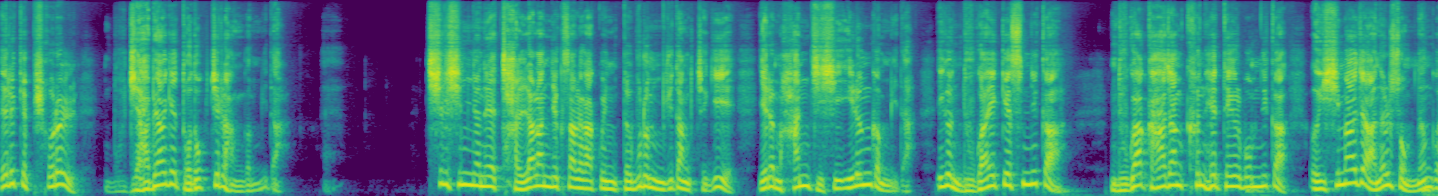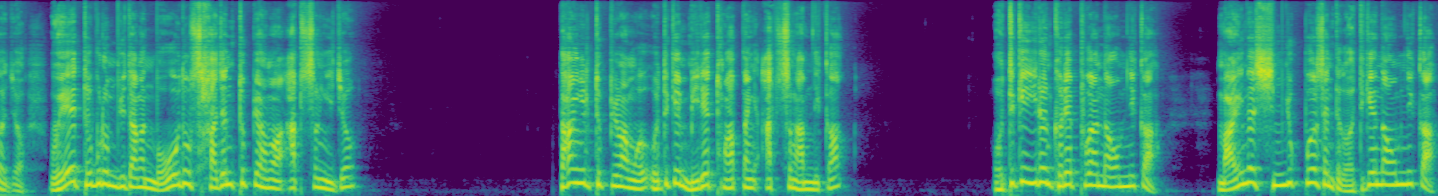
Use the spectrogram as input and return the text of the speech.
이렇게 표를 무자비하게 도둑질을 한 겁니다. 70년의 찬란한 역사를 갖고 있는 더불어민주당 측이 이런 한 짓이 이런 겁니다. 이건 누가 했겠습니까 누가 가장 큰 혜택을 봅니까 의심하지 않을 수 없는 거죠. 왜 더불어민주당은 모두 사전투표하면 압승이죠 당일 투표하면 어떻게 미래통합당이 압승합니까 어떻게 이런 그래프가 나옵니까 마이너스 16%가 어떻게 나옵니까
